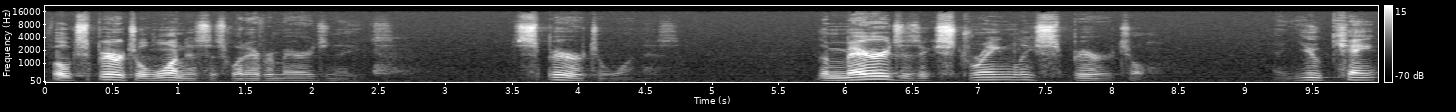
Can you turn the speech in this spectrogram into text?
Folks, spiritual oneness is what every marriage needs. Spiritual oneness. The marriage is extremely spiritual, and you can't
